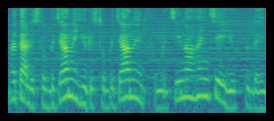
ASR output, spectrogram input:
Наталі Слободяна, Юрій Слободяна, інформаційна агенція Юг Тудей.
